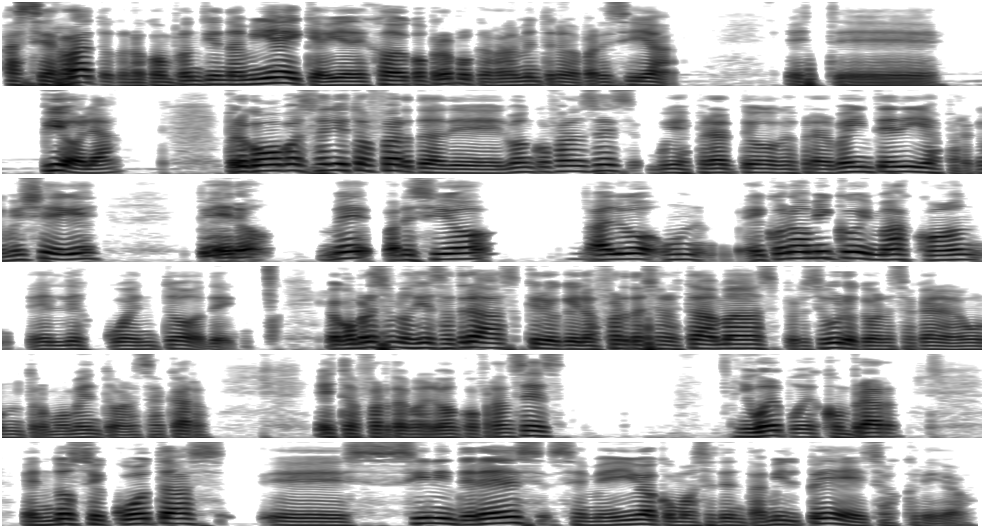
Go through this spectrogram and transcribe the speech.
hace rato que no compré en tienda mía y que había dejado de comprar porque realmente no me parecía este, piola. Pero como salió esta oferta del banco francés, voy a esperar, tengo que esperar 20 días para que me llegue, pero me pareció algo económico y más con el descuento de... Lo compré hace unos días atrás, creo que la oferta ya no estaba más, pero seguro que van a sacar en algún otro momento, van a sacar esta oferta con el banco francés. Igual puedes comprar en 12 cuotas eh, sin interés, se me iba como a 70 mil pesos, creo.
